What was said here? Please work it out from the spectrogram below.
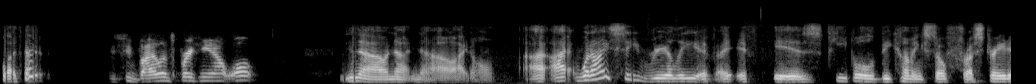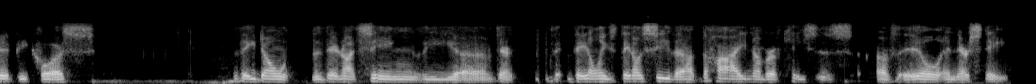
What? You see violence breaking out, Walt? No, not no. I don't. I, I what I see really, if if is people becoming so frustrated because they don't, they're not seeing the, uh, they're they only they don't see the the high number of cases of the ill in their state.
